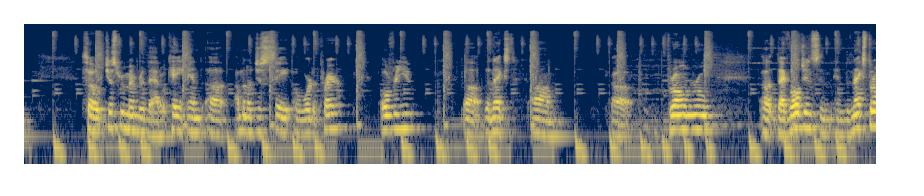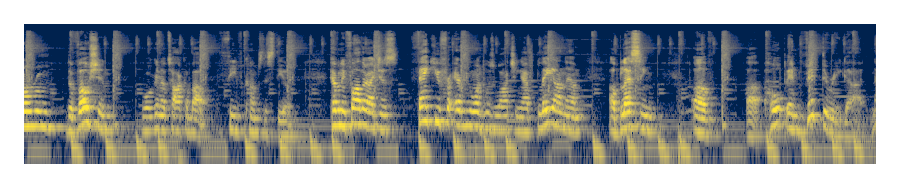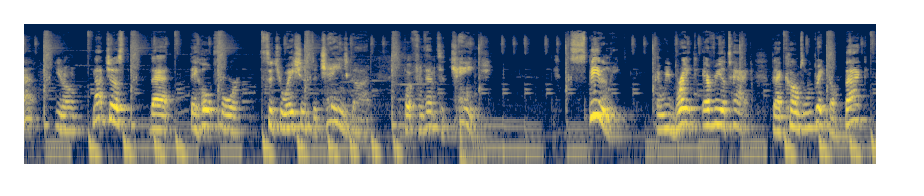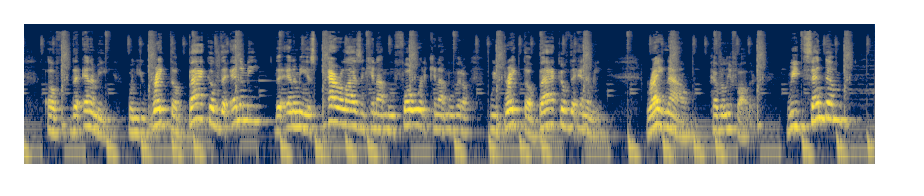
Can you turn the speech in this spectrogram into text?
So just remember that, okay? And uh, I'm to just say a word of prayer over you. Uh, the next um, uh, throne room uh, divulgence and, and the next throne room devotion we're to talk about Thief Comes to Steal. Heavenly Father, I just thank you for everyone who's watching. I lay on them a blessing of uh, hope and victory, God. Not, you know, not just that they hope for situations to change, God, but for them to change speedily. And we break every attack that comes. We break the back of the enemy. When you break the back of the enemy, the enemy is paralyzed and cannot move forward, cannot move at all. We break the back of the enemy right now, Heavenly Father. We send them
